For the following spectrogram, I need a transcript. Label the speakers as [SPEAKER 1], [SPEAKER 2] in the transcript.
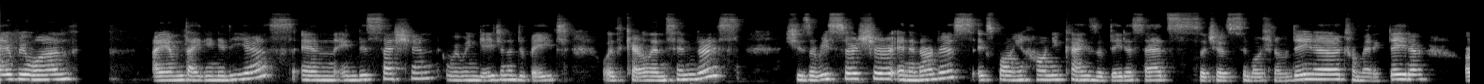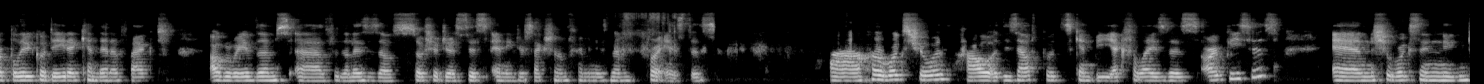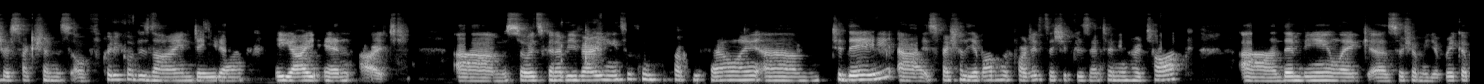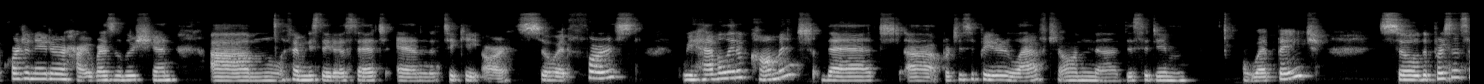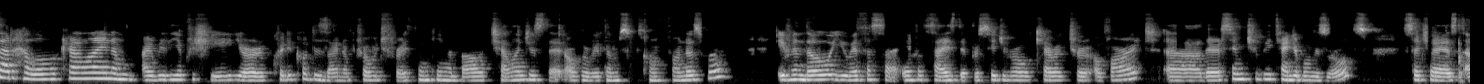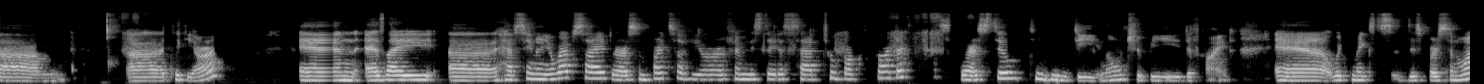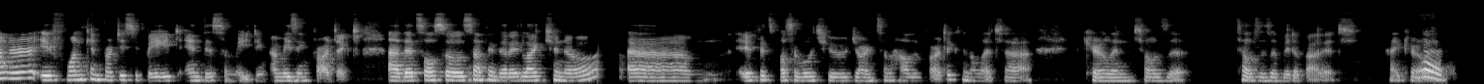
[SPEAKER 1] Hi, everyone. I am Tairine Diaz, and in this session, we will engage in a debate with Carolyn Sinders. She's a researcher and an artist exploring how new kinds of data sets, such as emotional data, traumatic data, or political data can then affect algorithms uh, through the lenses of social justice and intersectional feminism, for instance. Uh, her work shows how these outputs can be actualized as art pieces and she works in the intersections of critical design, data, AI, and art. Um, so it's going to be very interesting to talk to Caroline um, today, uh, especially about her projects that she presented in her talk. Uh, them being like a social media breakup coordinator, high resolution, um, feminist data set, and TKR. So at first, we have a little comment that uh, participator left on uh, Decidim webpage. So the person said, hello, Caroline, I'm, i really appreciate your critical design approach for thinking about challenges that algorithms confront us with. Even though you emphasize the procedural character of art, uh, there seem to be tangible results, such as um, uh, TKR, and as I uh, have seen on your website, there are some parts of your feminist data set toolbox projects that are still TBD, no, to be defined, uh, which makes this person wonder if one can participate in this amazing, amazing project. Uh, that's also something that I'd like to know, um, if it's possible to join somehow the project, and I'll let uh, Carolyn tells, it, tells us a bit about it. Hi, Carolyn.
[SPEAKER 2] Yeah.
